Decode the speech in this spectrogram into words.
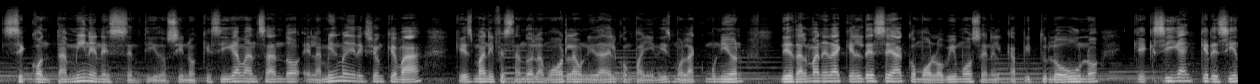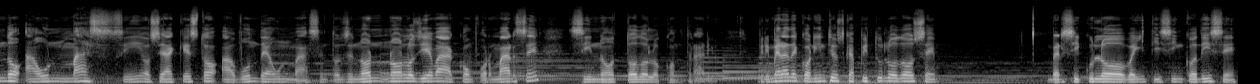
se contamine en ese sentido, sino que siga avanzando en la misma dirección que va, que es manifestando el amor, la unidad, el compañerismo, la comunión, de tal manera que él desea, como lo vimos en el capítulo 1, que sigan creciendo aún más, ¿sí? O sea, que esto abunde aún más. Entonces no, no los lleva a conformarse, sino todo lo contrario. Primera de Corintios capítulo 12 versículo 25 dice,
